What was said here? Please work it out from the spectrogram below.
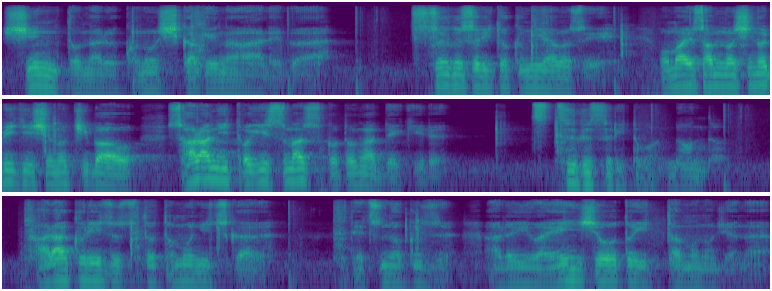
真となるこの仕掛けがあれば筒薬と組み合わせお前さんの忍び義手の牙をさらに研ぎ澄ますことができる。筒薬とは何だ？からくり筒と共に使う。鉄のくずあるいは炎症といったものじゃな。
